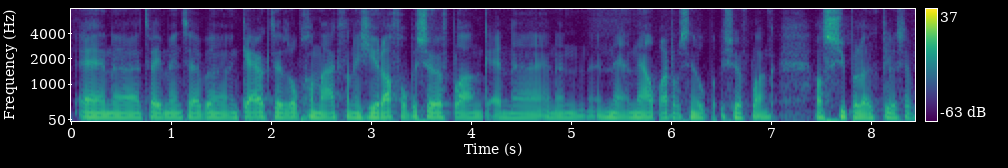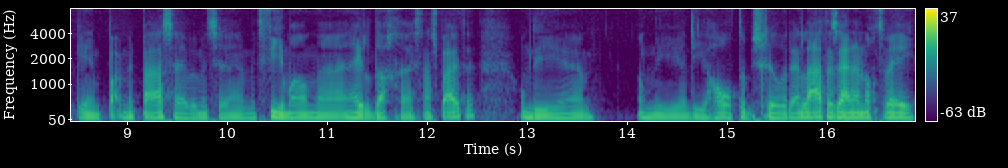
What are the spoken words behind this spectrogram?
En uh, twee mensen hebben een character erop gemaakt van een giraf op een surfplank en, uh, en een, een nijlpaard op een surfplank. Was super leuke klus. Heb ik een pa met Pasen hebben met, met vier man een hele dag staan spuiten om die, om die, die hal te beschilderen. En later zijn er nog twee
